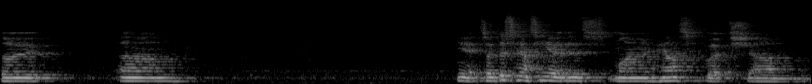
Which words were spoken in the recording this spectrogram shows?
So. Um, yeah, so this house here is my own house, which um,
